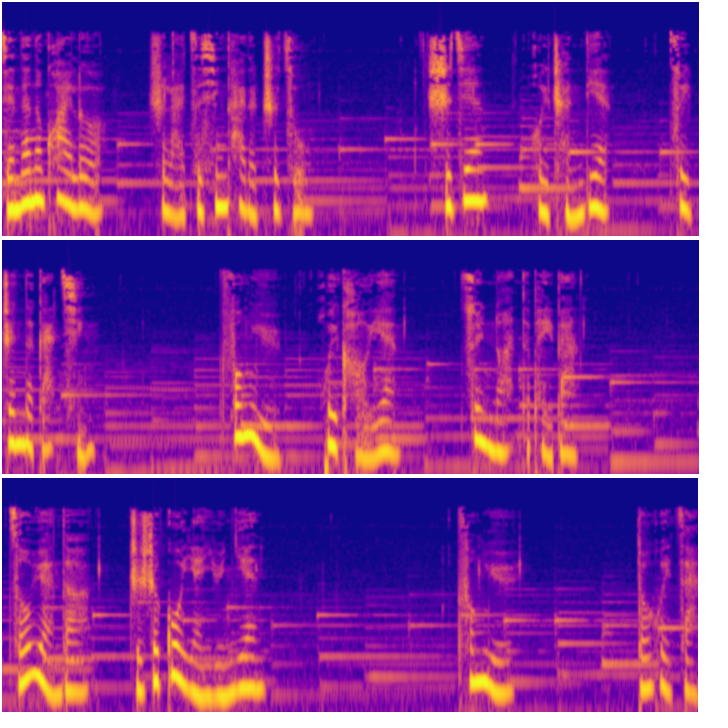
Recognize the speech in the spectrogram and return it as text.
简单的快乐是来自心态的知足。时间会沉淀最真的感情，风雨会考验最暖的陪伴。走远的只是过眼云烟，风雨都会在，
